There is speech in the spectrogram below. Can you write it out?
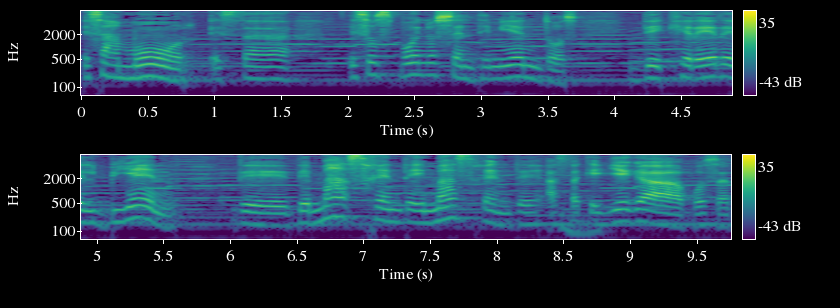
ese amor, esos buenos sentimientos de querer el bien de, más gente y más gente hasta que llega pues, a,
